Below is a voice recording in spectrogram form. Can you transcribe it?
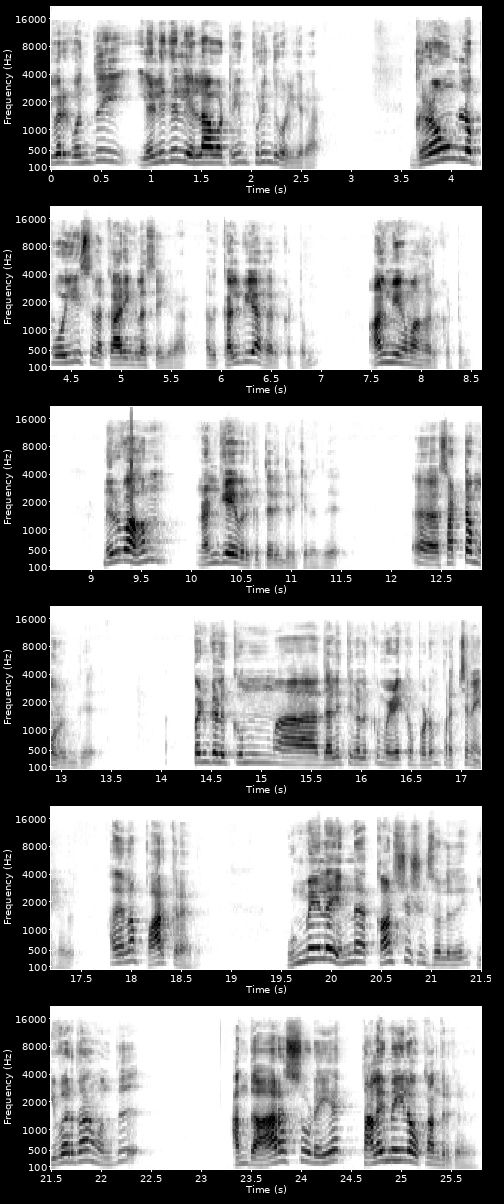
இவருக்கு வந்து எளிதில் எல்லாவற்றையும் புரிந்து கொள்கிறார். கிரவுண்டில் போய் சில காரியங்களை செய்கிறார். அது கல்வியாக இருக்கட்டும் ஆன்மீகமாக இருக்கட்டும். நிர்வாகம் நன்கே இவருக்கு தெரிந்திருக்கிறது. சட்டம் ஒழுங்கு பெண்களுக்கும் தலித்துகளுக்கும் இழைக்கப்படும் பிரச்சனைகள் அதெல்லாம் பார்க்குறாரு. உண்மையில் என்ன கான்ஸ்டியூஷன் சொல்லுது? இவர் தான் வந்து அந்த அரசுடைய தலைமையில் உட்காந்துருக்கிறவர்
